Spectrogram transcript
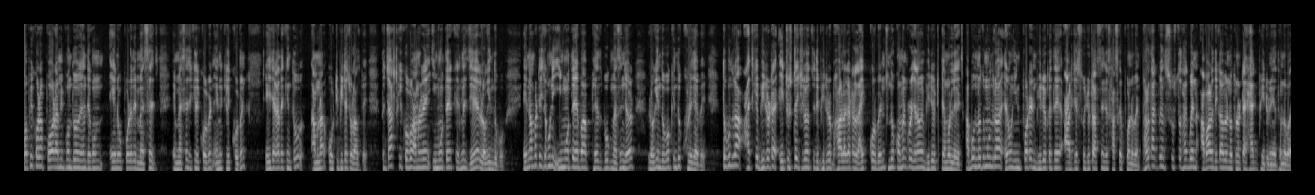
কপি করার পর আমি বন্ধু এখানে দেখুন, এর উপরে যে মেসেজ এই মেসেজ ক্লিক করবেন, এখানে ক্লিক করবেন। এই জায়গাতে কিন্তু আপনার ওটিপিটা চলে আসবে। তো জাস্ট কী করব? আমরা ইমোতে এখানে যে লগ ইন দেবো। এই নাম্বারটি যখন ইমোতে বা ফেসবুক মেসেঞ্জার লগ ইন দেবো কিন্তু খুলে যাবে। তো বন্ধুরা, আজকে ভিডিওটা এই টুসটাই ছিল। যদি ভিডিওটা ভালো লাগে একটা লাইক করবেন। সুন্দর কমেন্ট করে জানাবেন ভিডিওটি কেমন লেগেছে। আবার নতুন বন্ধুরা এরকম ইম্পর্টেন্ট ভিডিও পেতে আর যে সুযোগটা আসছে সাবস্ক্রাইব করে নেবেন। ভালো থাকবেন, সুস্থ থাকবেন, আবার দেখা হবে নতুন একটা হ্যাক ভিডিও নিয়ে। ধন্যবাদ।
